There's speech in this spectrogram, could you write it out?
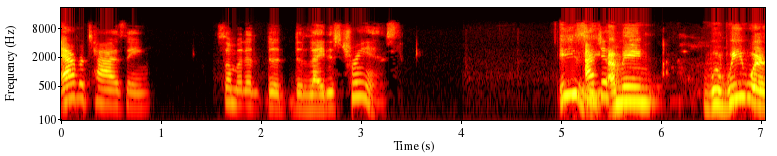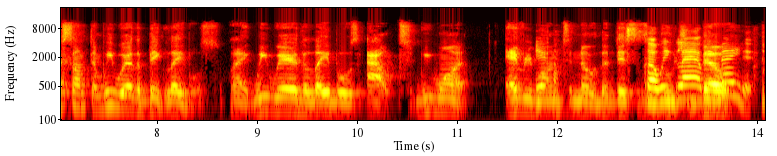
advertising some of the, the, the latest trends. Easy. I, I mean, when we wear something, we wear the big labels. Like we wear the labels out. We want everyone Yeah. to know that this is So we Gucci glad belt. we made it.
